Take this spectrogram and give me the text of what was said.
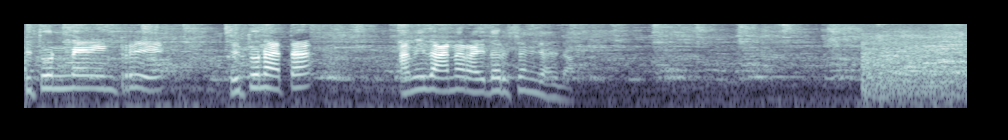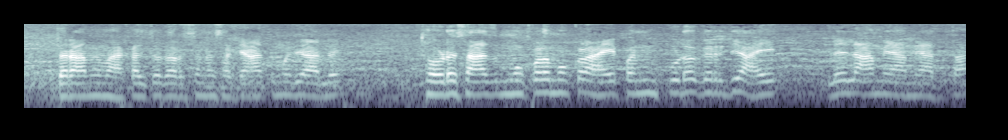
तिथून मेन एंट्री आहे. तिथून आता आम्ही जाणार आहे दर्शन घ्यायला. तर आम्ही महाकालच्या दर्शनासाठी आतमध्ये आलोय. थोडंसं आज मोकळं मोकळं आहे पण पुढं गर्दी आहे. लय लांब आहे आम्ही आत्ता.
